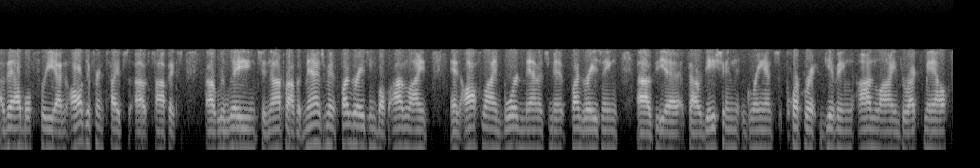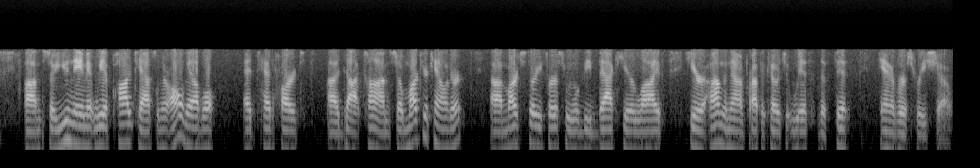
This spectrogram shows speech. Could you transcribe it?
available free on all different types of topics uh, relating to nonprofit management, fundraising, both online and offline, board management, fundraising uh, via foundation grants, corporate giving, online, direct mail. Um, so you name it, we have podcasts, and they're all available at tedhart.com. So mark your calendar. Uh, March 31st, we will be back here live here on the Nonprofit Coach with the fifth anniversary show.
